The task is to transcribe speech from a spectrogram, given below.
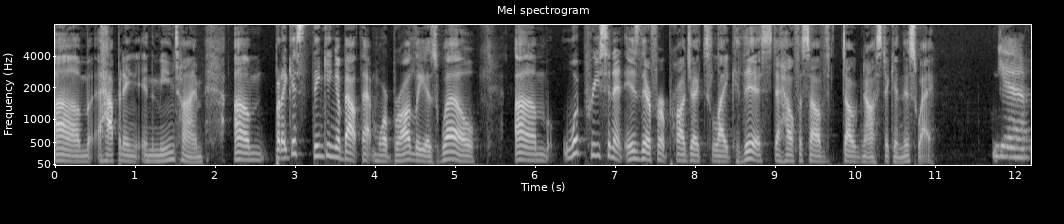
um, happening in the meantime. Um, but I guess thinking about that more broadly as well. Um, what precedent is there for a project like this to help a self diagnostic in this way? Yeah,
